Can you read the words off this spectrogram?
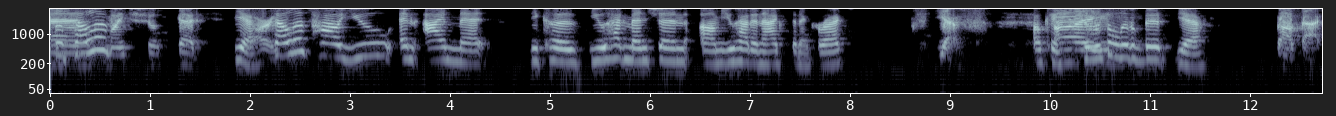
And tell us- my children. Yeah. Sorry. Tell us how you and I met because you had mentioned um, you had an accident, correct? Yes. Okay. Give us I- a little bit. Yeah. About that.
